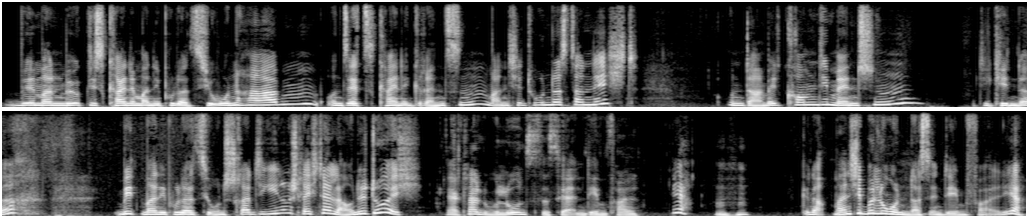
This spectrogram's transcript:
will man möglichst keine Manipulation haben und setzt keine Grenzen. Manche tun das dann nicht. Und damit kommen die Menschen, die Kinder, mit Manipulationsstrategien und schlechter Laune durch. Ja klar, du belohnst es ja in dem Fall. Ja. Mhm. Genau, manche belohnen das in dem Fall, ja.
